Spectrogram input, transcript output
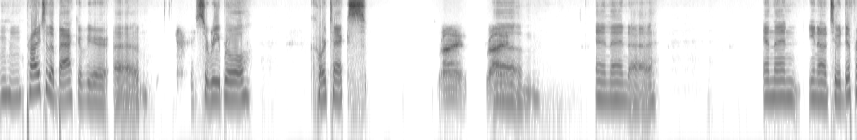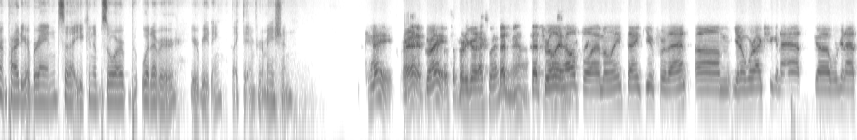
mm-hmm, probably to the back of your uh, cerebral cortex Right. Right. um and then uh and then you know to a different part of your brain so that you can absorb whatever you're reading like the information okay. Great. Great. That's a pretty good explanation. yeah. That's really Awesome. helpful, Emily. Thank you for that. Um, you know, we're actually going to ask, uh, we're going to ask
